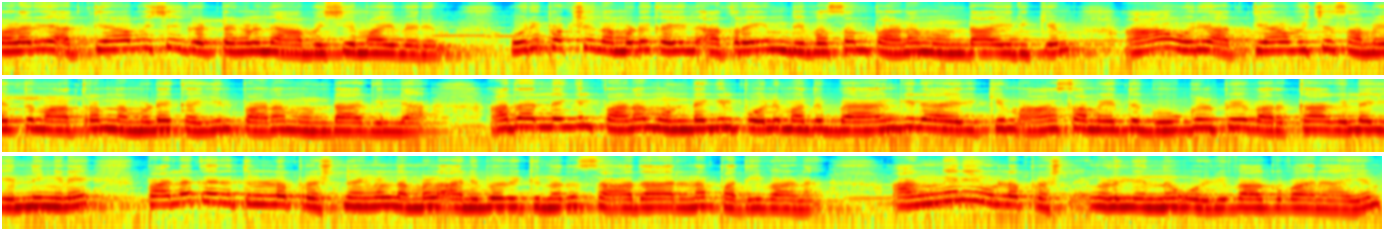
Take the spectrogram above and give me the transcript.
വളരെ അത്യാവശ്യ ഘട്ടങ്ങളിൽ ആവശ്യമായി വരും. ഒരു പക്ഷേ നമ്മുടെ കയ്യിൽ അത്രയും ദിവസം പണം ഉണ്ടായിരിക്കും. ആ ഒരു അത്യാവശ്യ സമയത്ത് മാത്രം നമ്മുടെ കയ്യിൽ പണം ഉണ്ടാകില്ല. അതല്ലെങ്കിൽ പണം ഉണ്ടെങ്കിൽ പോലും അത് ബാങ്കിലായിരിക്കും. ആ സമയത്ത് ഗൂഗിൾ പേ വർക്കാകില്ല എന്നിങ്ങനെ പലതരത്തിലുള്ള പ്രശ്നങ്ങൾ നമ്മൾ അനുഭവിക്കുന്നത് സാധാരണ പതിവാണ്. അങ്ങനെയുള്ള പ്രശ്നങ്ങളിൽ നിന്ന് ഒഴിവാകുവാനായും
